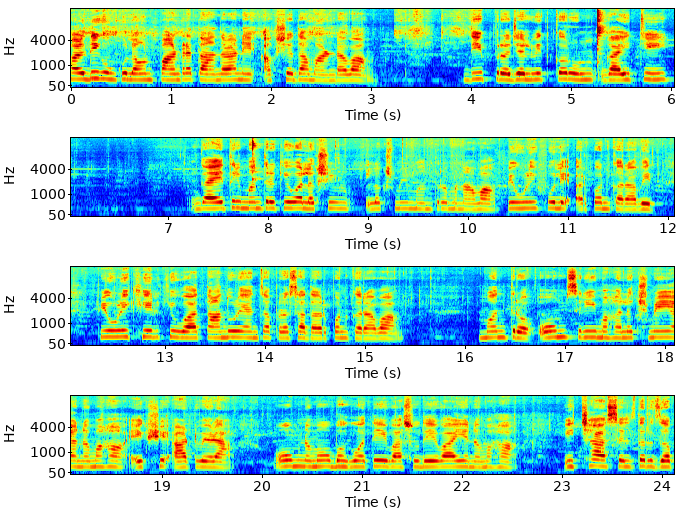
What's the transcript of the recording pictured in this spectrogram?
हळदी कुंकू लावून पांढऱ्या तांदळाने अक्षदा मांडावा. दीप प्रज्वलित करून गायीची गायत्री मंत्र किंवा लक्ष्मी लक्ष्मी मंत्र म्हणावा. पिवळी फुले अर्पण करावीत. पिवळी खीर किंवा तांदूळ यांचा प्रसाद अर्पण करावा. मंत्र ओम श्री महालक्ष्मी या नमहा एकशे आठ वेळा. ओम नमो भगवते वासुदेवाय नमहा. इच्छा असेल तर जप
